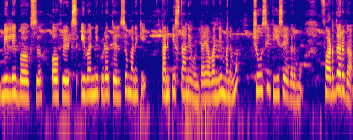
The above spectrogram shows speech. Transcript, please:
మిల్లీ బర్గ్స్ ఓఫిడ్స్ ఇవన్నీ కూడా తెలుసు. మనకి కనిపిస్తూనే ఉంటాయి. అవన్నీ మనము చూసి తీసేయగలము. ఫర్దర్గా.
